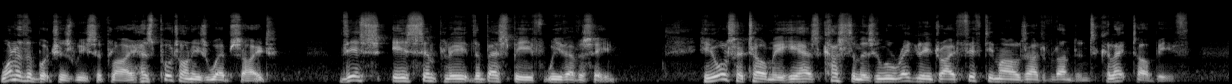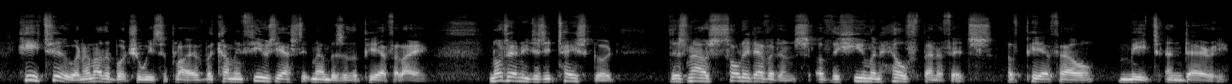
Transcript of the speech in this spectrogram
One of the butchers we supply has put on his website, This is simply the best beef we've ever seen. He also told me he has customers who will regularly drive 50 miles out of London to collect our beef. He too and another butcher we supply have become enthusiastic members of the PFLA. Not only does it taste good, there's now solid evidence of the human health benefits of PFL meat and dairy.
